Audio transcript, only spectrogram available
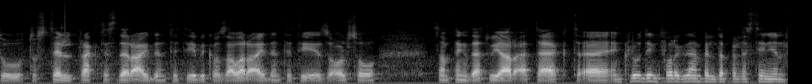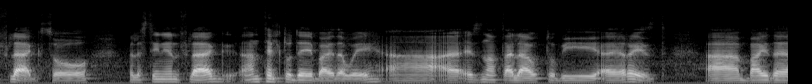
to, to still practice their identity because our identity is also something that we are attacked, uh, including, for example, the Palestinian flag. So, Palestinian flag, until today, by the way, uh, is not allowed to be uh, raised uh, by the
